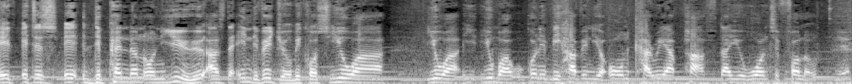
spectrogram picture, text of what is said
it, it is it dependent on you as the individual because you are you are you are going to be having your own career path that you want to follow. Yeah.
